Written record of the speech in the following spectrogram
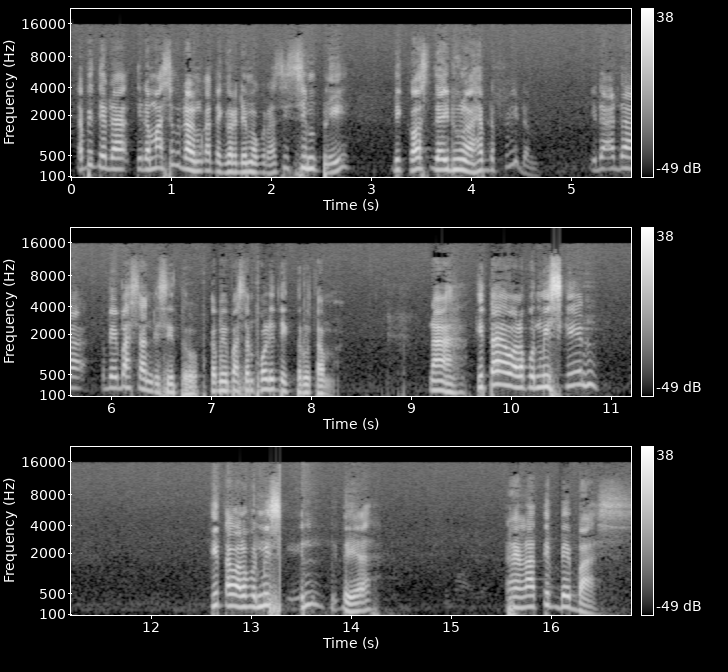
Tapi tidak tidak masuk dalam kategori demokrasi simply because they do not have the freedom. Tidak ada kebebasan di situ, kebebasan politik terutama. Nah, kita walaupun miskin, kita walaupun miskin, gitu ya, relatif bebas.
